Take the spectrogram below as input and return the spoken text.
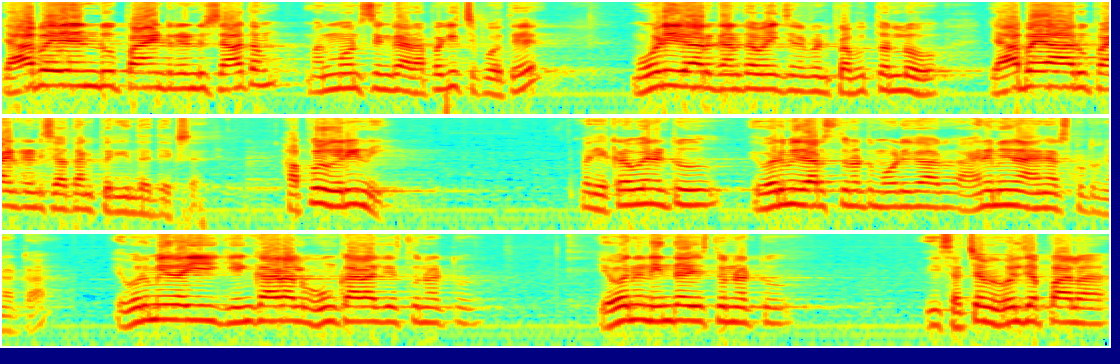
యాభై రెండు పాయింట్ రెండు శాతం మన్మోహన్ సింగ్ గారు అప్పగించిపోతే మోడీ గారు ఘనత వహించినటువంటి ప్రభుత్వంలో యాభై ఆరు పాయింట్ రెండు శాతానికి పెరిగింది అధ్యక్ష. అది అప్పులు పెరిగినాయి. మరి ఎక్కడ పోయినట్టు? ఎవరి మీద అరుస్తున్నట్టు మోడీ గారు? ఆయన మీద ఆయన అరుచుకుంటున్నట్ట? ఎవరి మీద ఈ గింకారాలు హూంకారాలు చేస్తున్నట్టు? ఎవరిని నింద చేస్తున్నట్టు? ఈ సత్యం ఎవరు చెప్పాలా?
